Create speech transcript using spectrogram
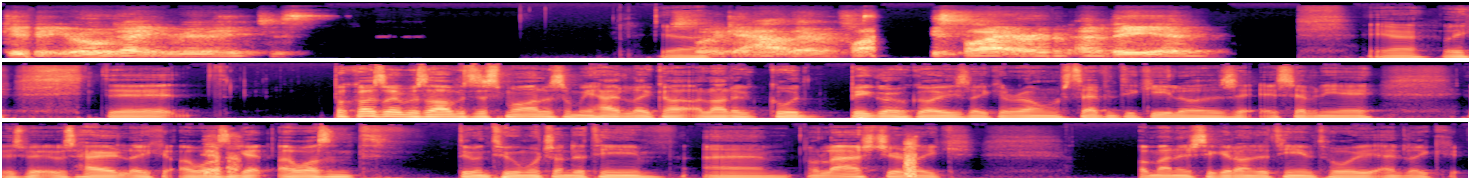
give it your all, don't you? Really, just Yeah. just want to get out there and fight this fighter and, and beat him. Yeah, like the because I was always the smallest and we had like a, a lot of good bigger guys like around seventy kilos, eh, seventy eight. It was it was hard. Like I wasn't get I wasn't doing too much on the team. Um, well, last year like I managed to get on the team toy and like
